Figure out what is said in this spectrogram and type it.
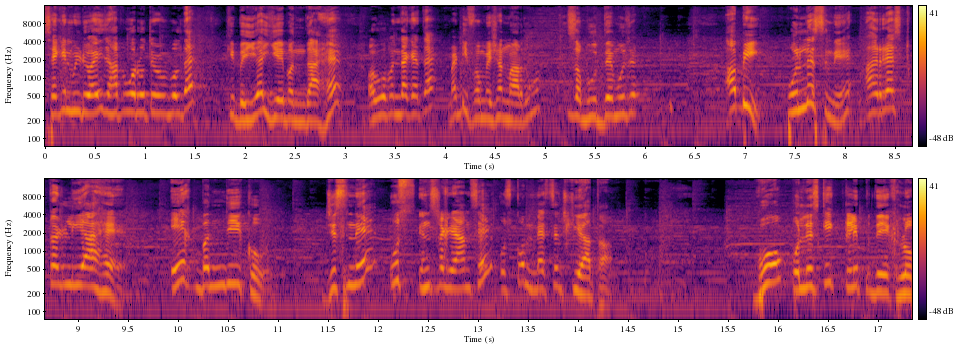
सेकंड वीडियो आई जहाँ पे वो रोते हुए बोलता है कि भैया ये बंदा है और वो बंदा कहता है मैं डिफॉर्मेशन मार दूंगा सबूत दे मुझे अभी पुलिस ने अरेस्ट कर लिया है एक बंदी को जिसने उस इंस्टाग्राम से उसको मैसेज किया था वो पुलिस की क्लिप देख लो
